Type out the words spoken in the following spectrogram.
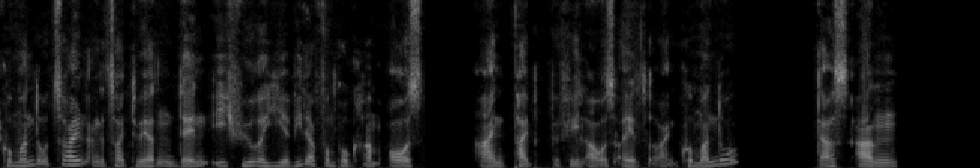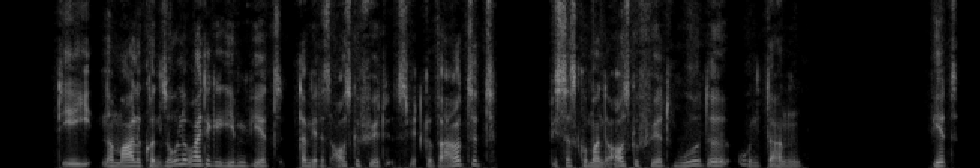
Kommandozeilen angezeigt werden, denn ich führe hier wieder vom Programm aus ein Pipe-Befehl aus, also ein Kommando, das an die normale Konsole weitergegeben wird, dann wird es ausgeführt, es wird gewartet, bis das Kommando ausgeführt wurde und dann wird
